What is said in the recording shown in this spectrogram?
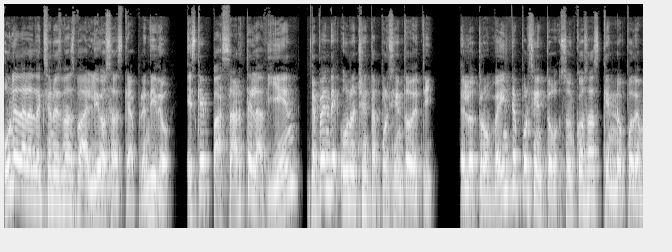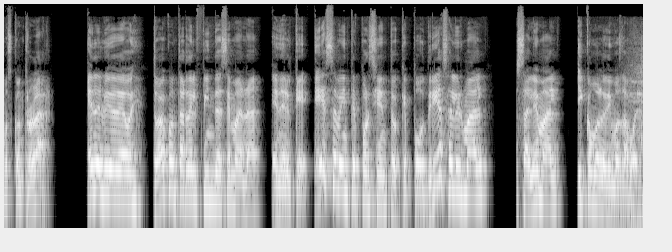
Una de las lecciones más valiosas que he aprendido es que pasártela bien depende un 80% de ti. El otro 20% son cosas que no podemos controlar. En el video de hoy te voy a contar del fin de semana en el que ese 20% que podría salir mal, salió mal y cómo le dimos la vuelta.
